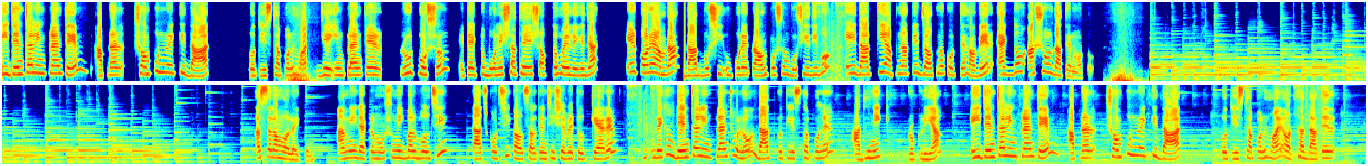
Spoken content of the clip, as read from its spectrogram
এই ডেন্টাল ইমপ্ল্যান্টে আপনার সম্পূর্ণ একটি দাঁত প্রতিস্থাপন হয়। যে ইমপ্ল্যান্টের রুট পোর্শন এটা একটু বোনের সাথে শক্ত হয়ে লেগে যায় এরপরে আমরা দাঁত বসি উপরে ক্রাউন পোর্শন বসিয়ে দিব। এই দাঁতটি আপনাকে যত্ন করতে হবে একদম আসল দাঁতের মতো। আসসালামু আলাইকুম। আমি ডাক্তার মৌসুম ইকবাল বলছি। কাজ করছি কনসালটেন্ট হিসেবে টুথ কেয়ারে দেখুন ডেন্টাল ইমপ্ল্যান্ট হলো দাঁত প্রতিস্থাপনের আধুনিক প্রক্রিয়া। এই ডেন্টাল ইমপ্ল্যান্টে আপনার সম্পূর্ণ একটি দাঁত প্রতিস্থাপন হয়, অর্থাৎ দাঁতের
